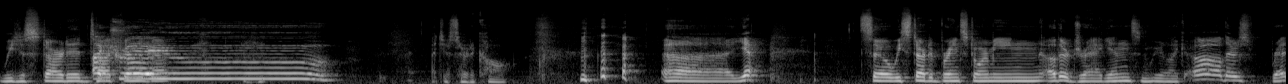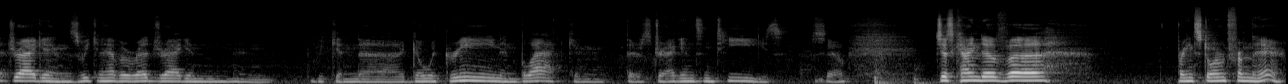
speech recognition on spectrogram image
we just started talking about. you. I just heard a call. uh, yeah. So we started brainstorming other dragons, and we were like, "Oh, there's red dragons. We can have a red dragon, and we can uh, go with green and black, and there's dragons and teas." So, just kind of uh, brainstormed from there.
